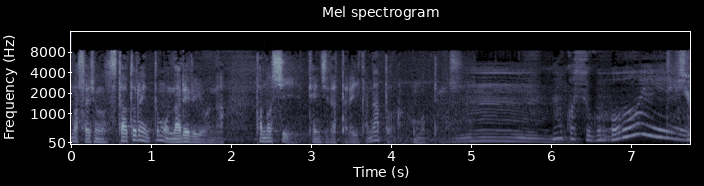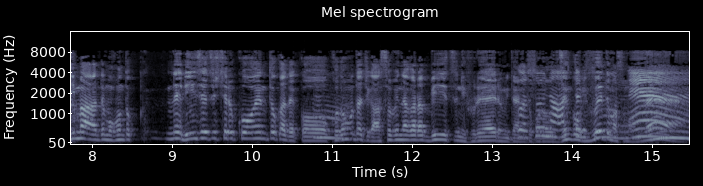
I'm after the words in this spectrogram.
まあ、最初のスタートラインともなれるような楽しい展示だったらいいかなとは思ってます。うんなんかすごい今でも本当ね隣接してる公園とかでこう、うん子供たちが遊びながら美術に触れ合えるみたいなところ全国に増えてますもんねね。うん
